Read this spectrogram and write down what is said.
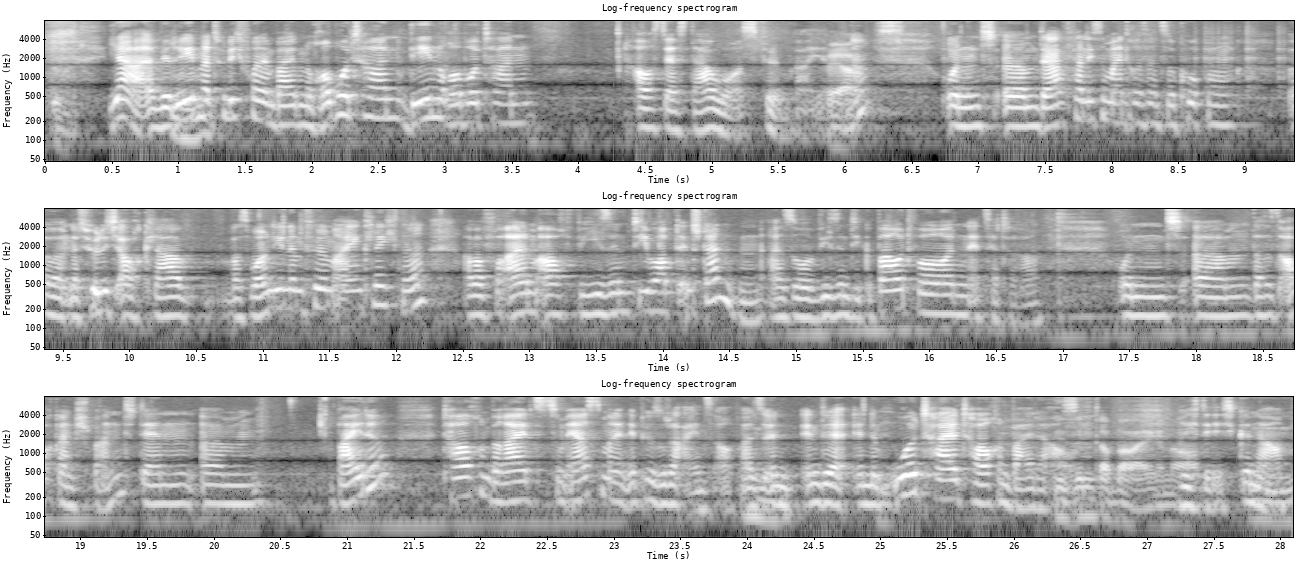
stimmt. Ja, wir reden natürlich von den beiden Robotern, den Robotern aus der Star Wars Filmreihe. Ja. Ne? Und ähm, da fand ich es immer interessant zu gucken, äh, natürlich auch klar, was wollen die in dem Film eigentlich, ne? aber vor allem auch, wie sind die überhaupt entstanden? Also wie sind die gebaut worden, etc. Und ähm, das ist auch ganz spannend, denn ähm, beide tauchen bereits zum ersten Mal in Episode 1 auf. Also in, in, der, in dem Urteil tauchen beide Mhm. Die auf. sind dabei, genau. Richtig, genau. Mhm.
